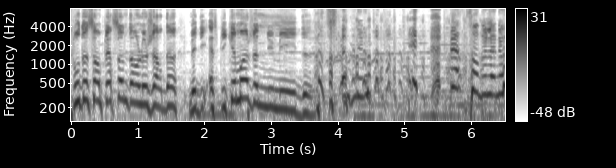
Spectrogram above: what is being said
Pour 200 personnes dans le jardin. Mais dis- expliquez-moi, jeune numide. Bertrand Delanoë,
